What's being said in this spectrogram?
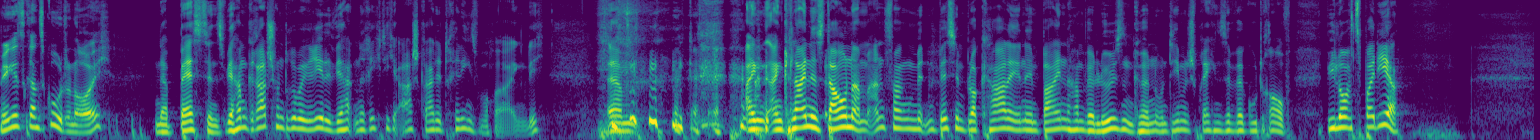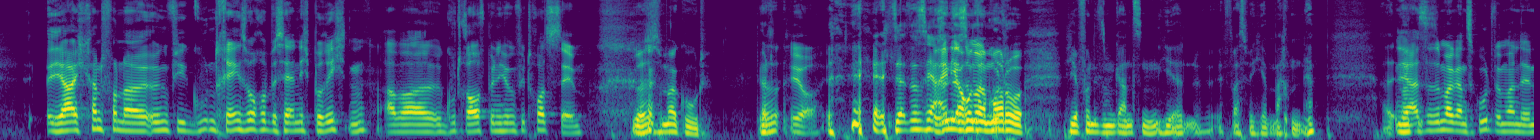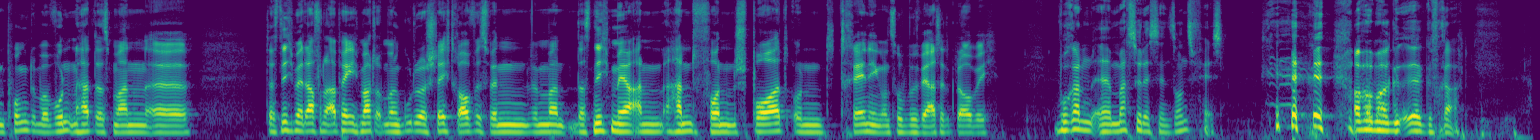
Mir geht's ganz gut und euch? Na, bestens. Wir haben gerade schon drüber geredet. Wir hatten eine richtig arschgeile Trainingswoche eigentlich. Ähm, ein, ein kleines Down am Anfang mit ein bisschen Blockade in den Beinen haben wir lösen können und dementsprechend sind wir gut drauf. Wie läuft's bei dir? Ja, ich kann von einer irgendwie guten Trainingswoche bisher nicht berichten, aber gut drauf bin ich irgendwie trotzdem. Das ist immer gut. Das, Ja. das ist ja Das eigentlich ist auch unser. Motto hier von diesem ganzen hier, was wir hier machen. Ne? Also Ja, es ist immer ganz gut, wenn man den Punkt überwunden hat, dass man äh, das nicht mehr davon abhängig macht, ob man gut oder schlecht drauf ist, wenn, wenn man das nicht mehr anhand von Sport und Training und so bewertet, glaube ich. Woran äh, machst du das denn sonst fest? Aber mal äh, gefragt.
